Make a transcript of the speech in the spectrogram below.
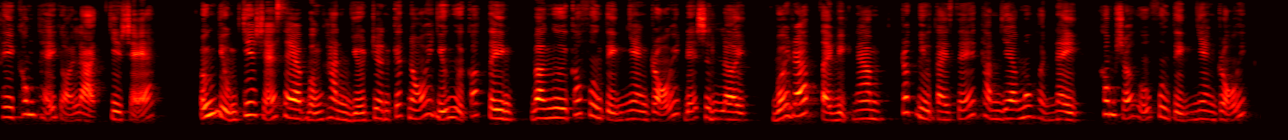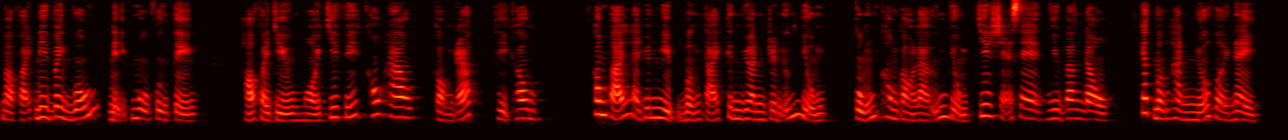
thì không thể gọi là chia sẻ. Ứng dụng chia sẻ xe vận hành dựa trên kết nối giữa người có tiền và người có phương tiện nhàn rỗi để sinh lời với Grab tại Việt Nam, rất nhiều tài xế tham gia mô hình này không sở hữu phương tiện nhàn rỗi mà phải đi vay vốn để mua phương tiện. Họ phải chịu mọi chi phí khấu hao, còn Grab thì không. Không phải là doanh nghiệp vận tải kinh doanh trên ứng dụng, cũng không còn là ứng dụng chia sẻ xe như ban đầu. Cách vận hành nửa vời này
